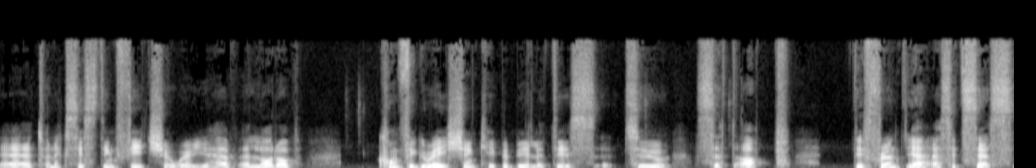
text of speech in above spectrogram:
uh, to an existing feature where you have a lot of configuration capabilities to set up different yeah as it says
